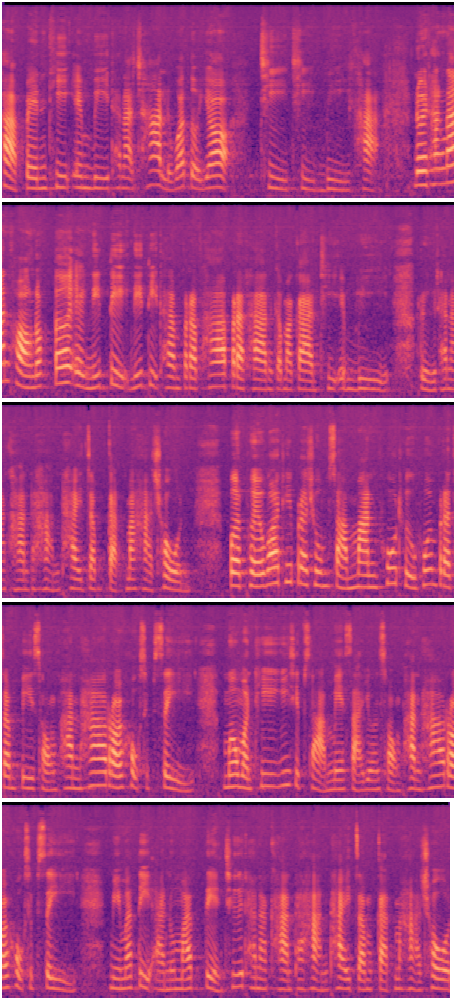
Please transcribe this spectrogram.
ค่ะ เป็น TMB ธนาชาติ หรือว่าตัวย่อ TTB ค่ะ โดยทางด้านของดรเอกนิติ นิติธรรมประภาประธานกรรมการ TMB หรือธนาคารทหารไทยจำกัดมหาชน เปิดเผยว่าที่ประชุมสามัญผู้ถือหุ้นประจำปี 2564 เมื่อวันที่ 23 เมษายน 2564 มีมติอนุมัติเปลี่ยนชื่อธนาคารทหารไทยจำกัดมหาชน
